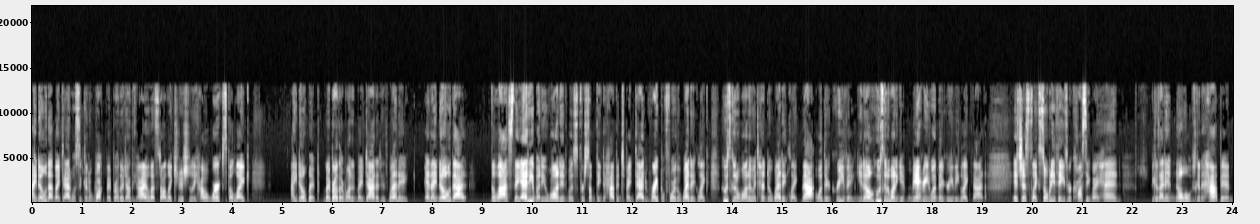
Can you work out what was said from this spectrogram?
I know that my dad wasn't going to walk my brother down the aisle. That's not like traditionally how it works, but like, I know my my brother wanted my dad at his wedding, and I know that the last thing anybody wanted was for something to happen to my dad right before the wedding. Like, who's gonna want to attend a wedding like that when they're grieving? You know, who's gonna want to get married when they're grieving like that? It's just like so many things were crossing my head because I didn't know what was gonna happen.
